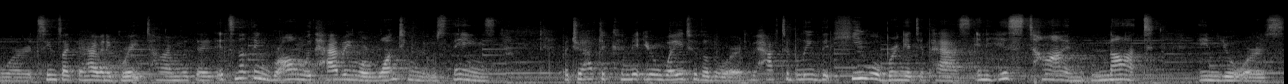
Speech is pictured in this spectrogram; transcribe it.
or it seems like they're having a great time with it, it's nothing wrong with having or wanting those things. But you have to commit your way to the Lord. You have to believe that He will bring it to pass in His time, not in yours,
